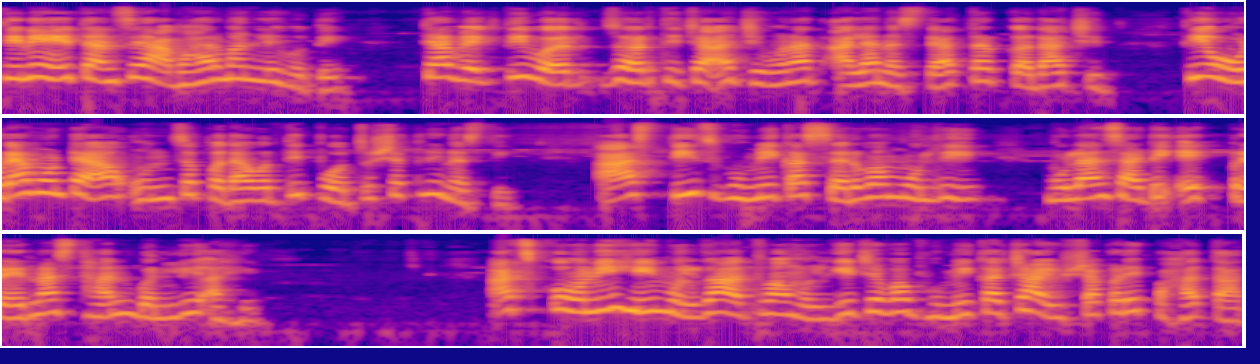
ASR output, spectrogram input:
तिने त्यांचे आभार मानले होते. त्या व्यक्तीवर जर तिच्या जीवनात आल्या नसत्या तर कदाचित ती एवढ्या मोठ्या उंच पदावरती पोहोचू शकली नसती. आज तीच भूमिका सर्व मुली मुलांसाठी एक प्रेरणास्थान बनली आहे. आज कोणीही मुलगा अथवा मुलगी जेव्हा भूमिकाच्या आयुष्याकडे पाहतात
